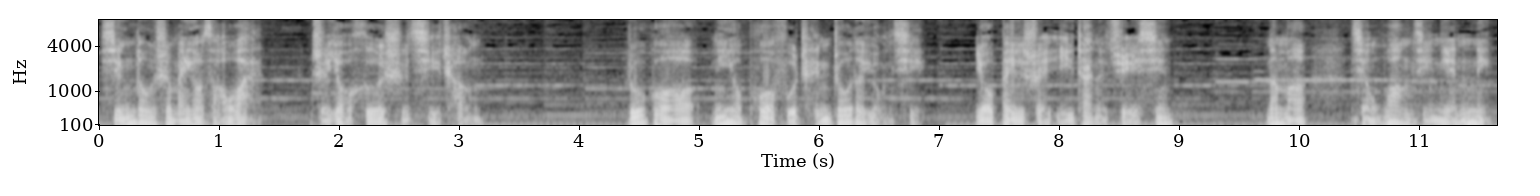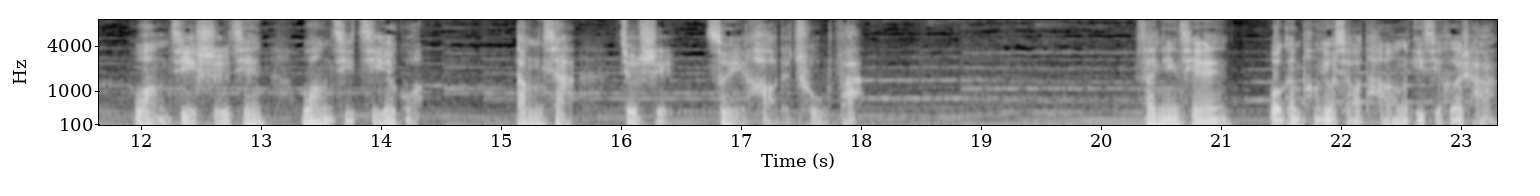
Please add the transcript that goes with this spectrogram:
行动是没有早晚，只有何时启程。如果你有破釜沉舟的勇气，有背水一战的决心，那么请忘记年龄，忘记时间，忘记结果，当下就是。最好的出发。三年前，我跟朋友小唐一起喝茶，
